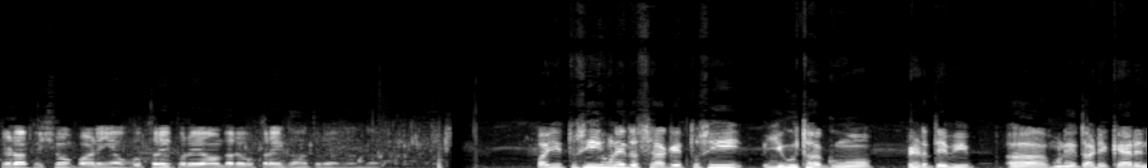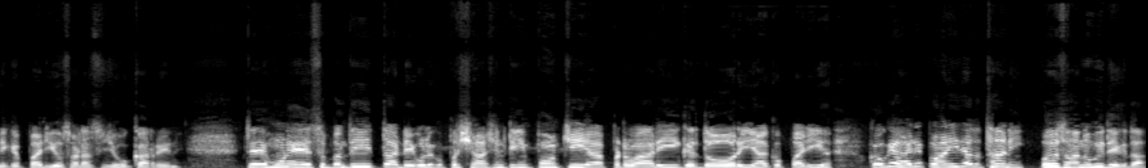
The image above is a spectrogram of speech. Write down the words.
ਜਿਹੜਾ ਪਿੱਛੋਂ ਪਾਣੀ ਆ ਉਹ ਉਤਰਾ ਹੀ ਤੁਰਿਆ ਆਉਂਦਾ ਤੇ ਉਤਰਾ ਹੀ ਗਾਂ ਤੁਰਿਆ ਜਾਂਦਾ। ਭਾਜੀ ਤੁਸੀਂ ਹੁਣੇ ਦੱਸਿਆ ਕਿ ਤੁਸੀਂ ਯੂਥ ਆਗੂ ਹੋ ਪਿੰਡ ਤੇ ਵੀ ਹੁਣੇ ਤੁਹਾਡੇ ਕਹਿ ਰਹੇ ਨੇ ਕਿ ਭਾਜੀ ਉਹ ਸਾਡਾ ਸਹਿਯੋਗ ਕਰ ਰਹੇ ਨੇ। ਤੇ ਹੁਣ ਇਸ ਸੰਬੰਧੀ ਤੁਹਾਡੇ ਕੋਲ ਕੋਈ ਪ੍ਰਸ਼ਾਸਨ ਟੀਮ ਪਹੁੰਚੀ ਆ ਪਟਵਾਰੀ ਗਰਦੌਰ ਜਾਂ ਕੋਈ ਭਾਜੀ ਕਿਉਂਕਿ ਹਜੇ ਪਾਣੀ ਦਾ ਲੱਥਾ ਨਹੀਂ ਉਹ ਸਾਨੂੰ ਵੀ ਦਿਖਦਾ।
